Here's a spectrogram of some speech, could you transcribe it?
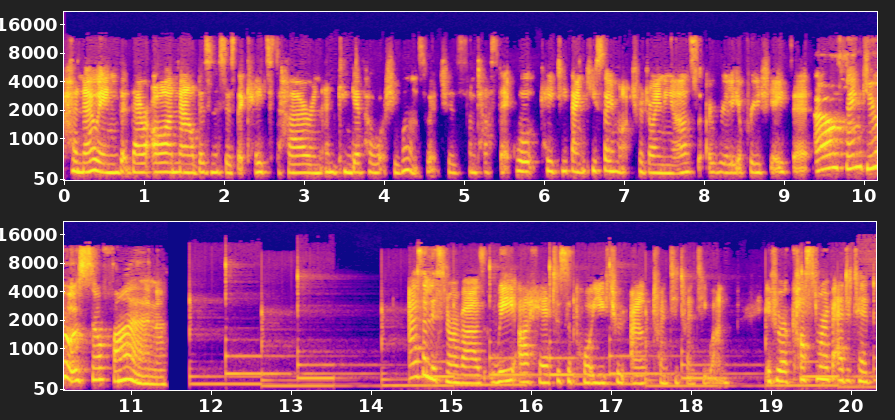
her knowing that there are now businesses that cater to her and, and can give her what she wants, which is fantastic. Well, Katie, thank you so much for joining us. I really appreciate it. Oh, thank you. It was so fun. As a listener of ours, we are here to support you throughout 2021. If you're a customer of Edited,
